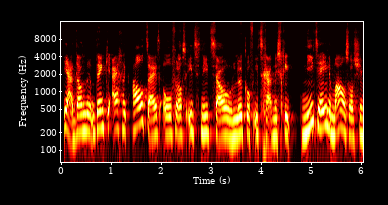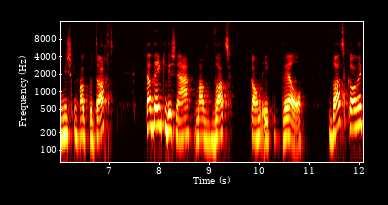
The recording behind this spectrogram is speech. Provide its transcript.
ja, dan denk je eigenlijk altijd over als iets niet zou lukken of iets gaat misschien niet helemaal zoals je misschien had bedacht. Dan denk je dus na, maar wat kan ik wel? Wat kan ik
